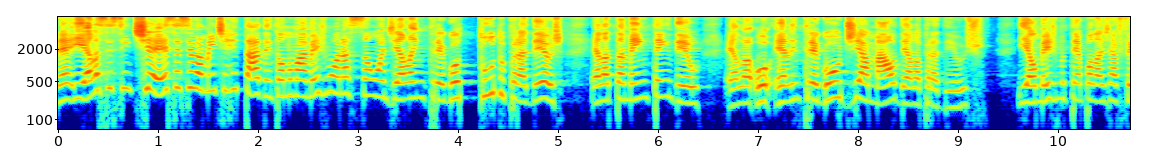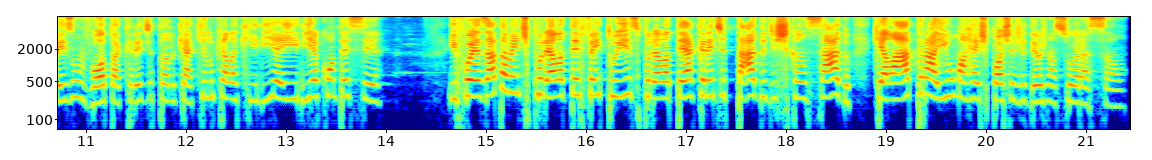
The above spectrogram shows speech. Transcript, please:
Né? E ela se sentia excessivamente irritada. Então, numa mesma oração onde ela entregou tudo para Deus, ela também entendeu. Ela, ela entregou o dia mal dela para Deus. E, ao mesmo tempo, ela já fez um voto acreditando que aquilo que ela queria iria acontecer. E foi exatamente por ela ter feito isso, por ela ter acreditado e descansado, que ela atraiu uma resposta de Deus na sua oração.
